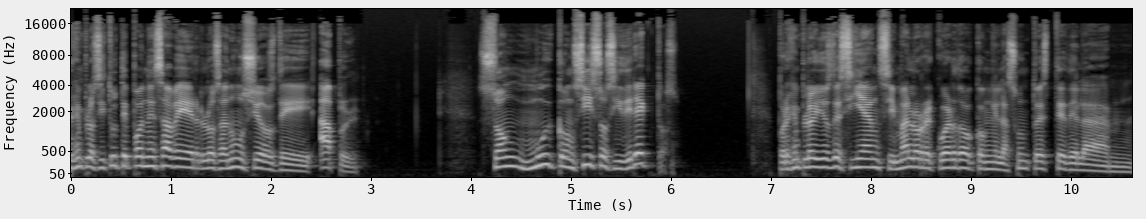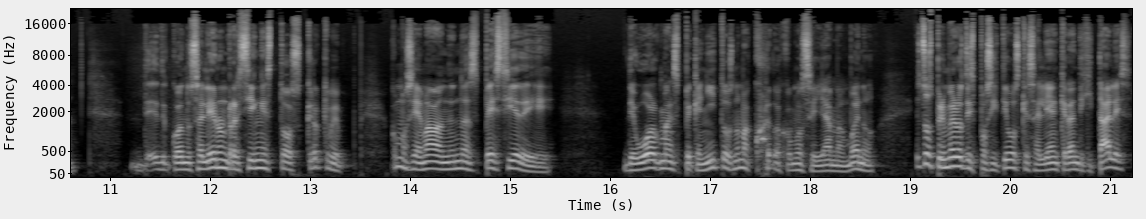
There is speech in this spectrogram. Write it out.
ejemplo, si tú te pones a ver los anuncios de Apple, son muy concisos y directos. Por ejemplo, ellos decían, si mal lo recuerdo con el asunto este de la... Mm, cuando salieron recién estos, creo que me... ¿Cómo se llamaban? Una especie de... De Walkmans pequeñitos, no me acuerdo cómo se llaman. Bueno, estos primeros dispositivos que salían, que eran digitales,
